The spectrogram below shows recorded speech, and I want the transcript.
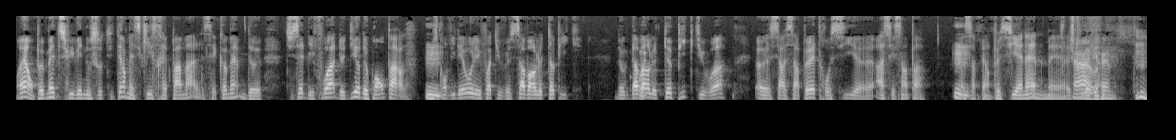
ouais on peut mettre suivez-nous sur Twitter mais ce qui serait pas mal c'est quand même de tu sais des fois de dire de quoi on parle. Parce hmm. qu'en vidéo des fois tu veux savoir le topic. Donc d'avoir le topic tu vois euh, ça ça peut être aussi euh, assez sympa. Hmm. ça, fait un peu CNN mais je ah, trouvais bien.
